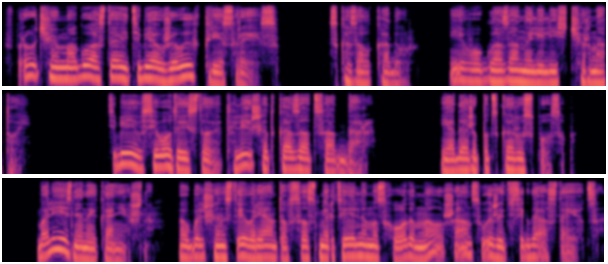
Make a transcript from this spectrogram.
«Впрочем, могу оставить тебя в живых, Крис Рейс», — сказал Кадур. Его глаза налились чернотой. «Тебе всего-то и стоит лишь отказаться от дара. Я даже подскажу способ. Болезненный, конечно, в большинстве вариантов со смертельным исходом, но шанс выжить всегда остается.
